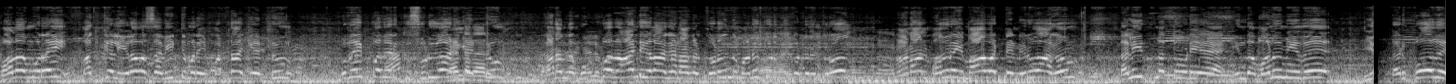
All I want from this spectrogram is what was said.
பலமுறை மக்கள் இலவச வீட்டுமனை பட்டா கேட்டும் புதைப்பதற்கு சுடுகாடு கேட்டும் கடந்த முப்பது ஆண்டுகளாக நாங்கள் தொடர்ந்து மனு கொடுத்துக் கொண்டிருக்கிறோம். ஆனால் மதுரை மாவட்ட நிர்வாகம் தலித் மக்களுடைய இந்த மனு மீது தற்போது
